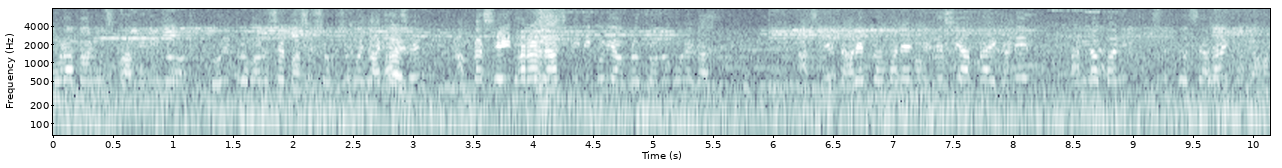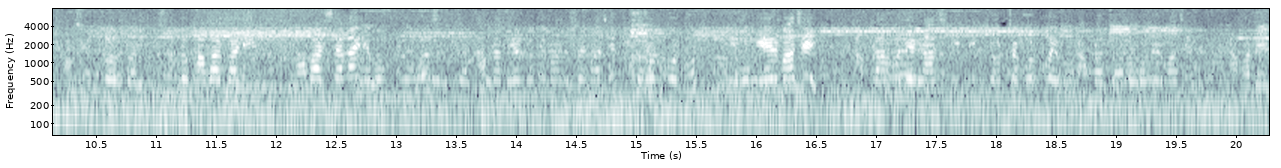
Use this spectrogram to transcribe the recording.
মোড়া মানুষ বা বিভিন্ন দরিদ্র মানুষের পাশে সবসময় দাঁড়িয়েছে। আমরা সেই ধারার রাজনীতি করি আমরা জনগণের রাজনীতি করি। আজকে তারেক রহমানের নির্দেশে আমরা এখানে ঠান্ডা পানি বিশুদ্ধ স্যালাইন বিশুদ্ধ সরি বিশুদ্ধ খাবার পানি খাবার স্যালাইন এবং গ্লুকোজ আমরা মেহনতি মানুষের মাঝে বিতরণ করব এবং এর মাঝে আমরা আমাদের রাজনীতির চর্চা করব এবং আমরা জনগণের মাঝে আমাদের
